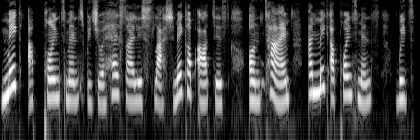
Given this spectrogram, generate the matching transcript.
make appointments with your hairstylist slash makeup artist on time and make appointments with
